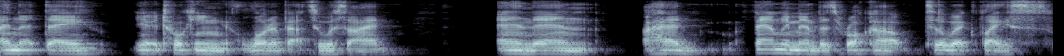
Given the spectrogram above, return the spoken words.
in that day, you know, talking a lot about suicide. And then I had family members rock up to the workplace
